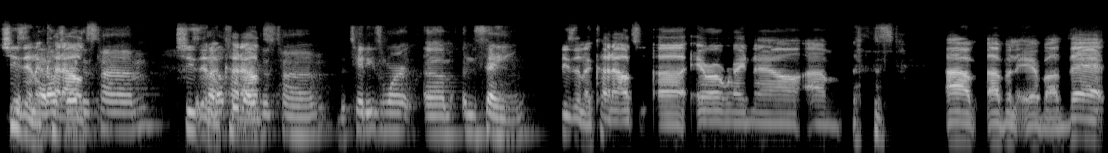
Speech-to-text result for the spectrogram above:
she's in a Cutouts cutout. this time. She's The in a cutouts cutout. this time. The titties weren't um, insane. she's in a cutouts uh era right now. I'm I'm up in the air about that.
